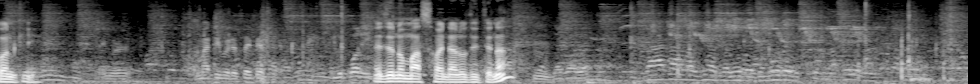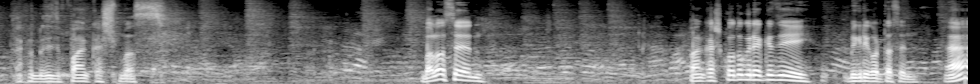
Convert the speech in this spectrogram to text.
কোন কি? এই জন্য মাছ হয় না নদীতে না? এখন এই যে পাঙ্কাশ মাছ। ভালো আছেন? পাঙ্কাশ কত করে কেজি? বিক্রি করতেছেন হ্যাঁ?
